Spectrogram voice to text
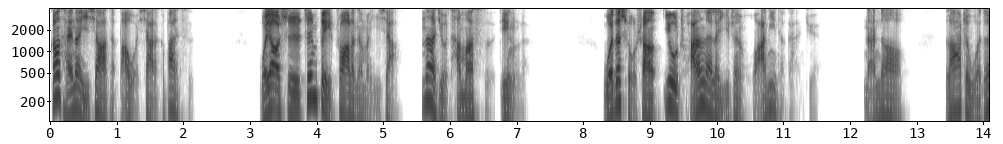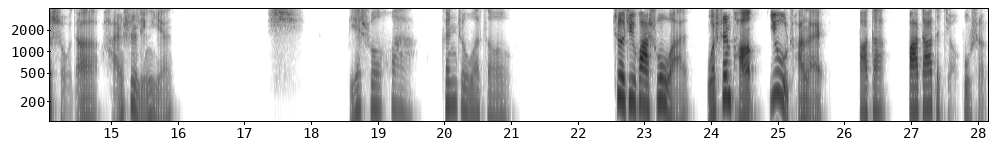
刚才那一下子把我吓了个半死。我要是真被抓了那么一下，那就他妈死定了。我的手上又传来了一阵滑腻的感觉，难道拉着我的手的还是灵岩？嘘，别说话，跟着我走。这句话说完，我身旁又传来吧嗒吧嗒的脚步声。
